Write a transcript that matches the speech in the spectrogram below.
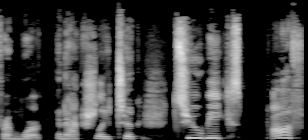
from work and actually took two weeks off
